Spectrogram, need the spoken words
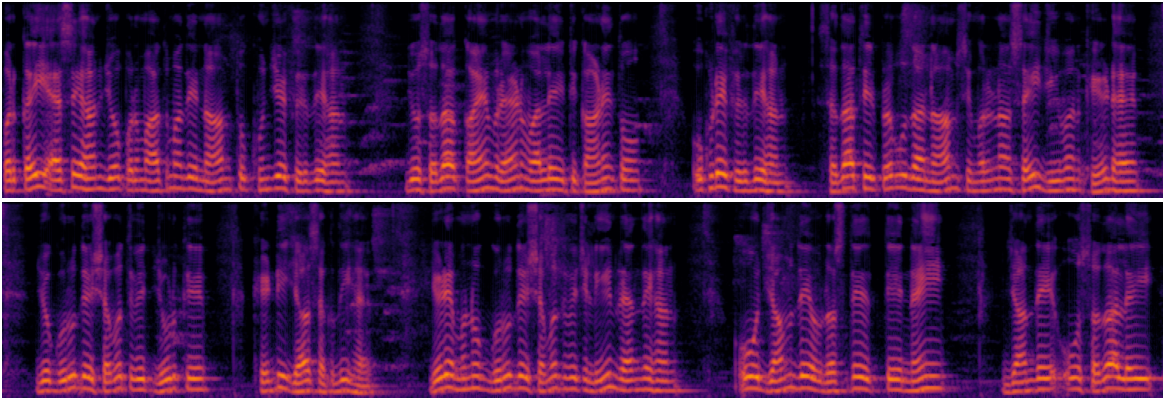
ਪਰ ਕਈ ਐਸੇ ਹਨ ਜੋ ਪਰਮਾਤਮਾ ਦੇ ਨਾਮ ਤੋਂ ਖੁੰਝੇ ਫਿਰਦੇ ਹਨ, ਜੋ ਸਦਾ ਕਾਇਮ ਰਹਿਣ ਵਾਲੇ ਟਿਕਾਣੇ ਤੋਂ ਉਖੜੇ ਫਿਰਦੇ ਹਨ। ਸਦਾ ਸਿਰ ਪ੍ਰਭੂ ਦਾ ਨਾਮ ਸਿਮਰਨਾ ਸਹੀ ਜੀਵਨ ਖੇਡ ਹੈ, ਜੋ ਗੁਰੂ ਦੇ ਸ਼ਬਦ ਵਿੱਚ ਜੁੜ ਕੇ ਖੇਡੀ ਜਾ ਸਕਦੀ ਹੈ। ਜਿਹੜੇ ਮਨੁੱਖ ਗੁਰੂ ਦੇ ਸ਼ਬਦ ਵਿੱਚ ਲੀਨ ਰਹਿੰਦੇ ਹਨ, ਉਹ ਜਮ ਦੇ ਰਸਤੇ ਤੇ ਨਹੀਂ ਜਾਂਦੇ, ਉਹ ਸਦਾ ਲਈ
